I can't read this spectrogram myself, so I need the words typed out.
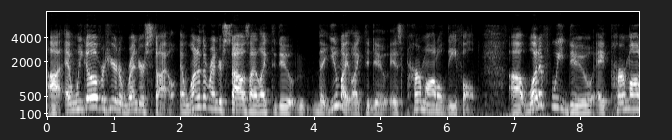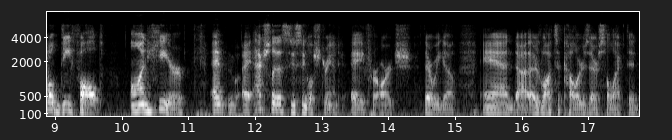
Uh, and we go over here to render style. And one of the render styles I like to do, that you might like to do, is per model default. Uh, what if we do a per model default on here? And uh, actually, let's do single strand, A for arch. There we go. And uh, there's lots of colors there selected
